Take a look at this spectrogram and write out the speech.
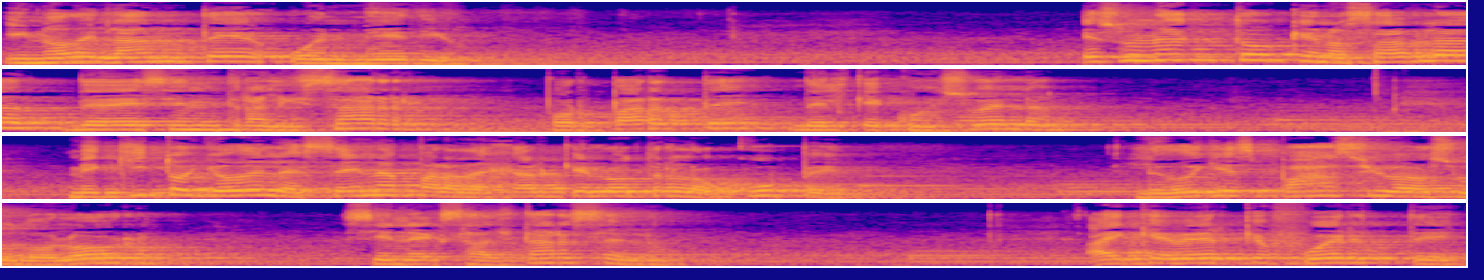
y no delante o en medio. Es un acto que nos habla de descentralizar por parte del que consuela. Me quito yo de la escena para dejar que el otro la ocupe. Le doy espacio a su dolor sin exaltárselo. Hay que ver qué fuerte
